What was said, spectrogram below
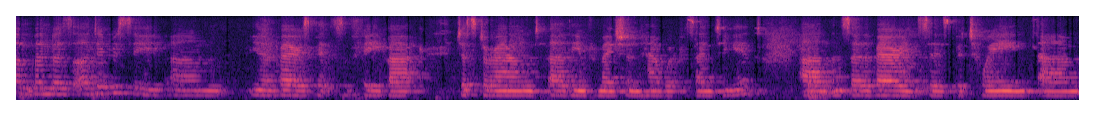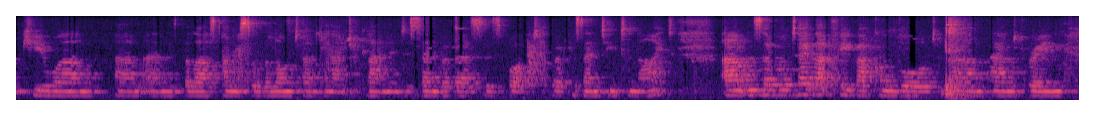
Um, members, I did receive, um, you know, various bits of feedback just around uh, the information, how we're presenting it. Um, and so the variances between um, Q1 um, and the last time we saw the long-term financial plan in December versus what we're presenting tonight. Um, and so we'll take that feedback on board and bring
